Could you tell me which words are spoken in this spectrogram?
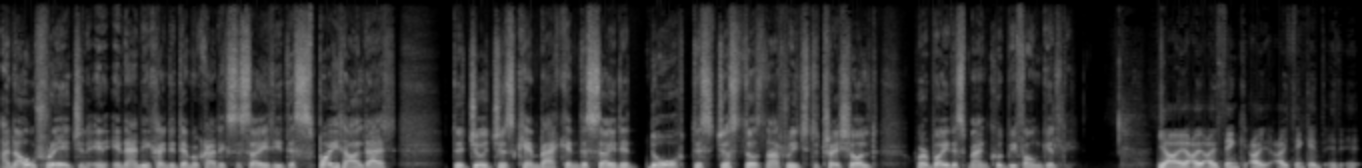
an outrage in, in, any kind of democratic society, despite all that, the judges came back and decided, no, this just does not reach the threshold whereby this man could be found guilty. Yeah, I, I- think I, I think it, it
